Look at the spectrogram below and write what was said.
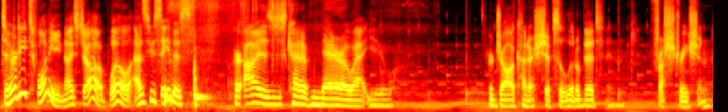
Dirty 20. Nice job. Well, as you say this, her eyes just kind of narrow at you. Her jaw kind of shifts a little bit in frustration.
